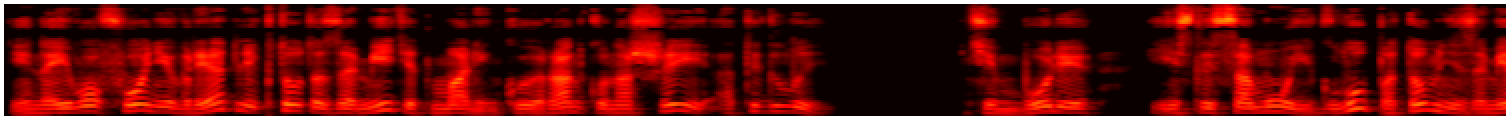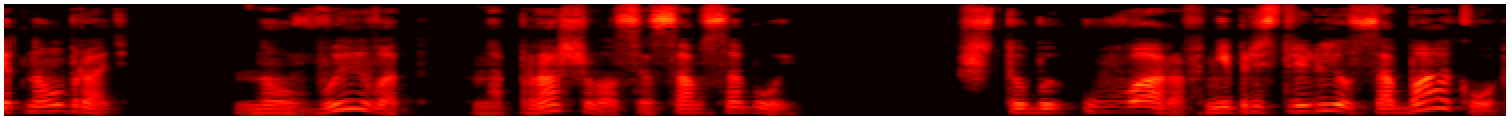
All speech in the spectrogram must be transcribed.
и на его фоне вряд ли кто-то заметит маленькую ранку на шее от иглы. Тем более, если саму иглу потом незаметно убрать. Но вывод напрашивался сам собой. Чтобы Уваров не пристрелил собаку,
